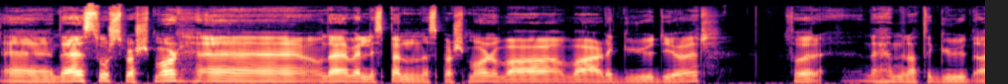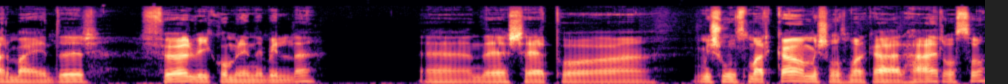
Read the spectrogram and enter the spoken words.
Eh, det er et stort spørsmål, eh, og det er et veldig spennende spørsmål. Hva, hva, er det Gud gjør? For det hender at Gud arbeider før vi kommer inn i bildet. Eh, det skjer på Misjonsmarka, og Misjonsmarka er her også.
